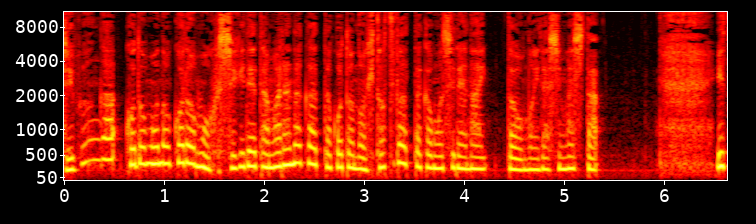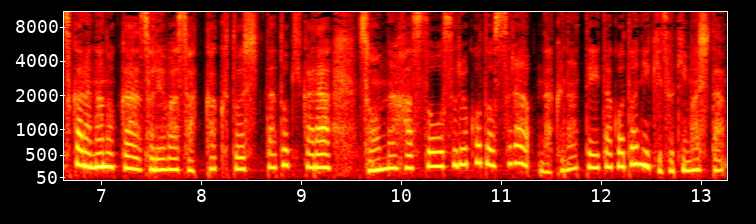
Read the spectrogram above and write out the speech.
自分が子供の頃も不思議でたまらなかったことの一つだったかもしれないと思い出しました。いつからなのかそれは錯覚と知った時からそんな発想をすることすらなくなっていたことに気づきました。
